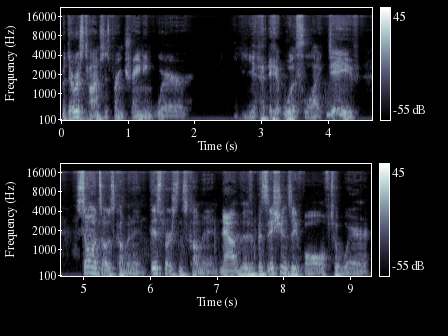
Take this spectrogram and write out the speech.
But there was times in spring training where yeah, it was like, Dave, so and so is coming in, this person's coming in. Now the, the positions evolve to where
